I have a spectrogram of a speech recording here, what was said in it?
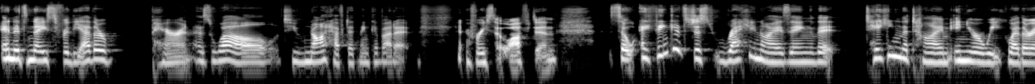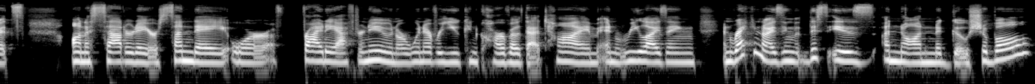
And it's nice for the other parent as well to not have to think about it every so often. So i think it's just recognizing that taking the time in your week, whether it's on a Saturday or Sunday or a Friday afternoon or whenever you can carve out that time and realizing and recognizing that this is a non negotiable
